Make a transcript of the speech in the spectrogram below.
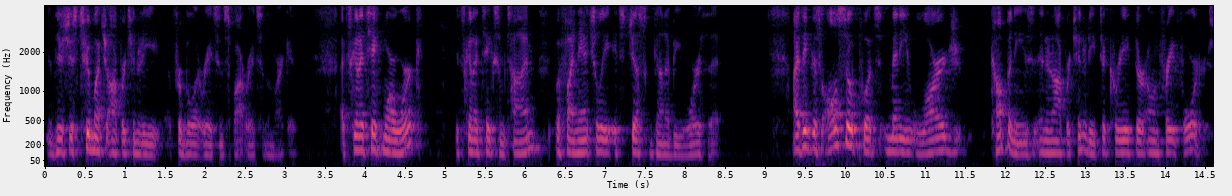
There's just too much opportunity for bullet rates and spot rates in the market. It's going to take more work. It's going to take some time, but financially, it's just going to be worth it. I think this also puts many large companies in an opportunity to create their own freight forwarders.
